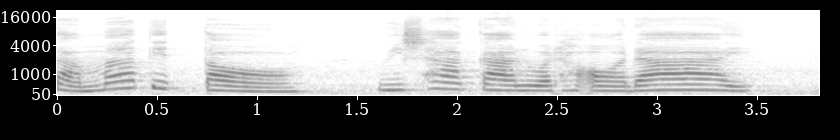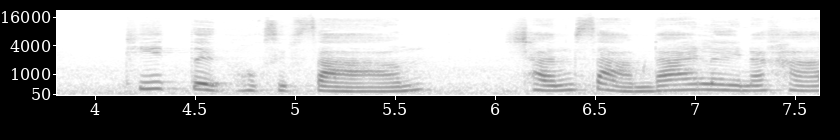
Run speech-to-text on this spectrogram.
สามารถติดต่อวิชาการวทอได้ ที่ตึก 63 ชั้น 3 ได้เลยนะคะ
